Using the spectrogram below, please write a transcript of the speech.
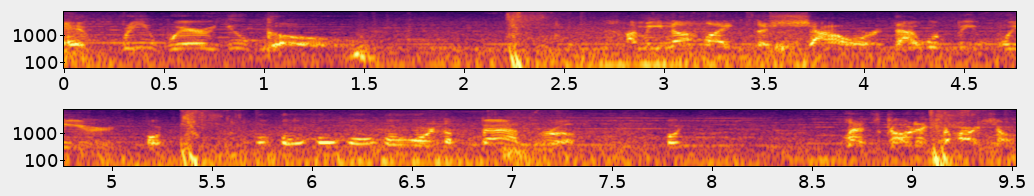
everywhere you go. I mean, not like the shower. That would be weird. Or, or, or, or the bathroom. Let's go to commercial.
